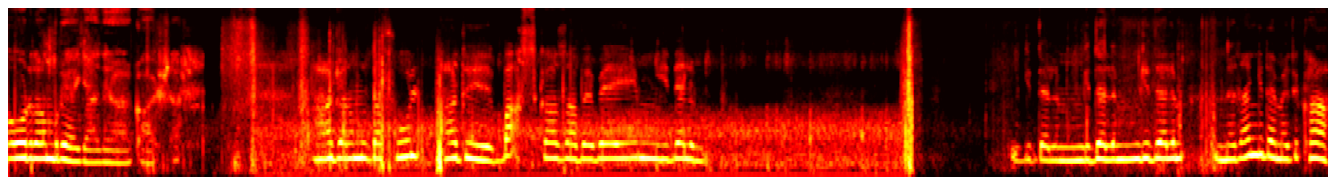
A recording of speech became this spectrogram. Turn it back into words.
Oradan buraya geldiler arkadaşlar. Aha canımız da full. Hadi bas gaza bebeğim gidelim. Gidelim gidelim gidelim. Neden gidemedik ha?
